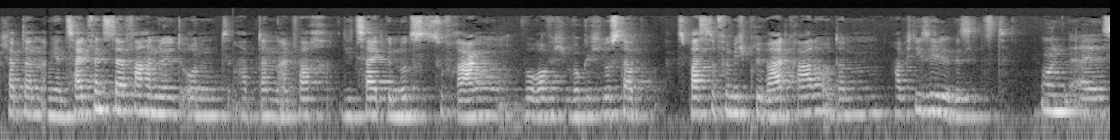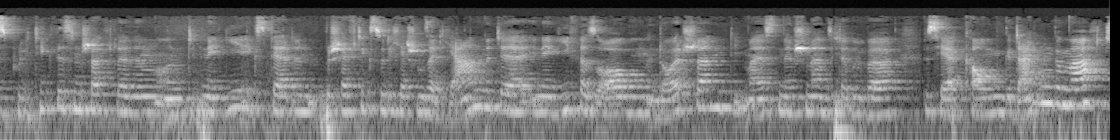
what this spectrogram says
Ich habe dann mir ein Zeitfenster verhandelt und habe dann einfach die Zeit genutzt zu fragen, worauf ich wirklich Lust habe. Es passte für mich privat gerade und dann habe ich die Seele gesetzt. Und als Politikwissenschaftlerin und Energieexpertin beschäftigst du dich ja schon seit Jahren mit der Energieversorgung in Deutschland. Die meisten Menschen haben sich darüber bisher kaum Gedanken gemacht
